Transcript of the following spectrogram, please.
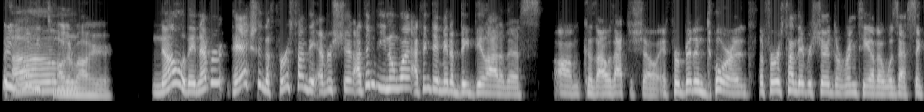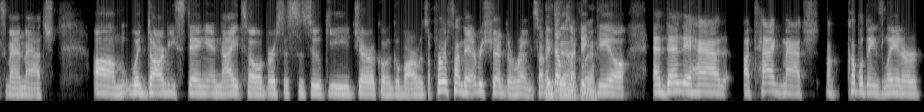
What are, what are we talking Um, about here? No, they never. They actually the first time they ever shared. I think you know what? I think they made a big deal out of this. Um, because I was at the show. At Forbidden Door, the first time they ever shared the ring together was that six man match, um, with Darby Sting and Naito versus Suzuki, Jericho, and Guevara. It was the first time they ever shared the ring. So I think that was a big deal. And then they had a tag match a couple days later,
